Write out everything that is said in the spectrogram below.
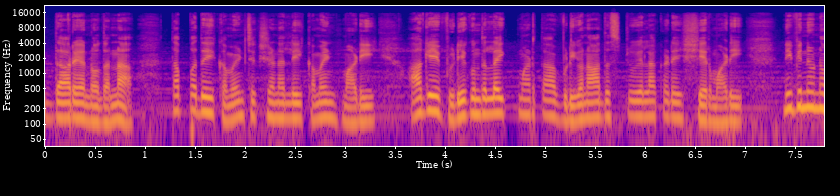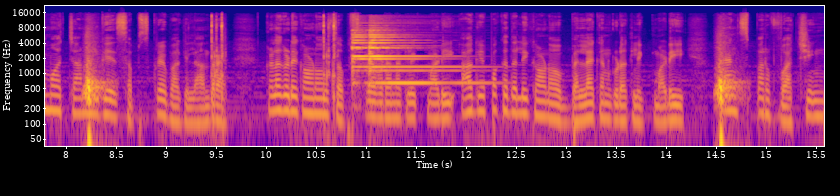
ಇದ್ದಾರೆ ಅನ್ನೋದನ್ನು ತಪ್ಪದೇ ಕಮೆಂಟ್ ಸೆಕ್ಷನಲ್ಲಿ ಕಮೆಂಟ್ ಮಾಡಿ, ಹಾಗೆ ವಿಡಿಯೋಗೊಂದು ಲೈಕ್ ಮಾಡ್ತಾ ವಿಡಿಯೋನ ಆದಷ್ಟು ಎಲ್ಲ ಕಡೆ ಶೇರ್ ಮಾಡಿ. ನೀವಿನ್ನೂ ನಮ್ಮ ಚಾನಲ್ಗೆ ಸಬ್ಸ್ಕ್ರೈಬ್ ಆಗಿಲ್ಲ ಅಂದರೆ ಕೆಳಗಡೆ ಕಾಣೋ ಸಬ್ಸ್ಕ್ರೈಬ್ ಅನ್ನು ಕ್ಲಿಕ್ ಮಾಡಿ, ಹಾಗೆ ಪಕ್ಕದಲ್ಲಿ ಕಾಣೋ ಬೆಲ್ಲೈಕನ್ ಕೂಡ ಕ್ಲಿಕ್ ಮಾಡಿ. Thanks for watching.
